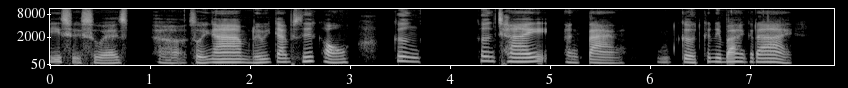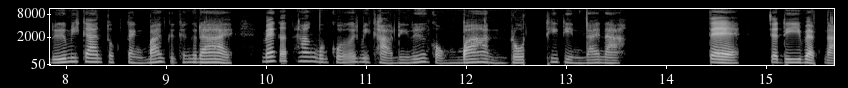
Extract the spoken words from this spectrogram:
ที่สวยๆสวยงาม หรือมีการซื้อของเครื่องเครื่องใช้ต่างๆ เกิดขึ้นในบ้านก็ได้ หรือมีการตกแต่งบ้านเกิดขึ้นก็ได้ แม้กระทั่งบางคนก็จะมีข่าวดีเรื่องของบ้านรถที่ดินได้นะ แต่จะดีแบบไหน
